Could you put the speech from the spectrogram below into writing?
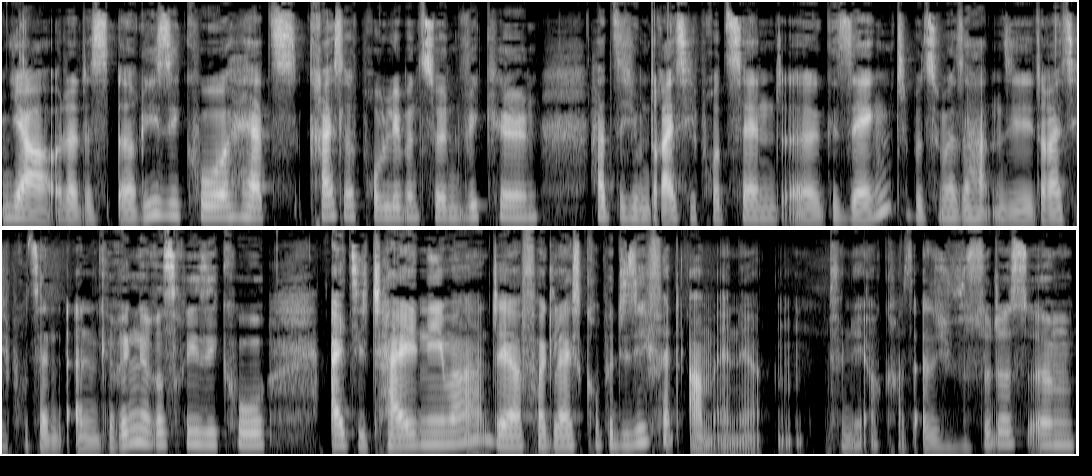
ja, oder das äh, Risiko, Herz-Kreislauf-Probleme zu entwickeln, hat sich um 30 Prozent äh, gesenkt, beziehungsweise hatten sie 30 Prozent ein geringeres Risiko als die Teilnehmer der Vergleichsgruppe, die sich fettarm ernährten. Finde ich auch krass. Also ich wusste, dass ähm,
